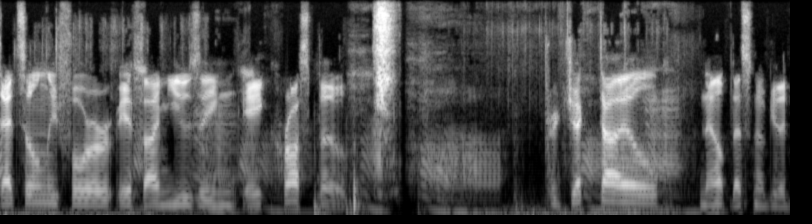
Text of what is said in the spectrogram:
that's only for if I'm using a crossbow. Projectile. Nope, that's no good.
